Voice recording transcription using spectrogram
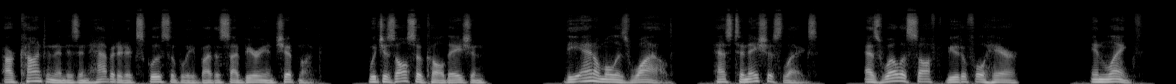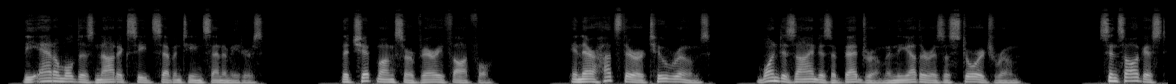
Our continent is inhabited exclusively by the Siberian chipmunk, which is also called Asian. The animal is wild, has tenacious legs, as well as soft, beautiful hair. In length, the animal does not exceed 17 centimeters. The chipmunks are very thoughtful. In their huts, there are two rooms, one designed as a bedroom and the other as a storage room. Since August,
